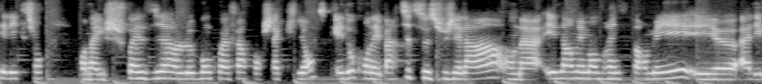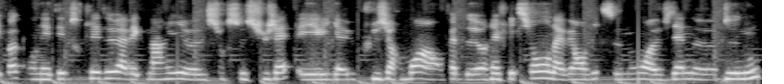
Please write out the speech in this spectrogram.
sélection on aille choisir le bon coiffeur pour chaque cliente. Et donc, on est parti de ce sujet-là. On a énormément brainstormé et euh, à l'époque, on était toutes les deux avec Marie euh, sur ce sujet. Et il y a eu plusieurs mois hein, en fait de réflexion. On avait envie que ce nom euh, vienne de nous.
